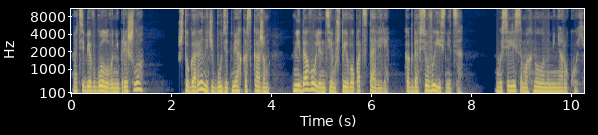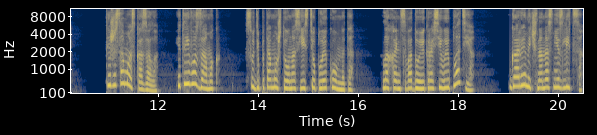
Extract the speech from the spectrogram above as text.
А тебе в голову не пришло, что Горыныч будет, мягко скажем, недоволен тем, что его подставили, когда все выяснится? Василиса махнула на меня рукой. Ты же сама сказала, это его замок. Судя по тому, что у нас есть теплая комната, лохань с водой и красивые платья, Горыныч на нас не злится.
